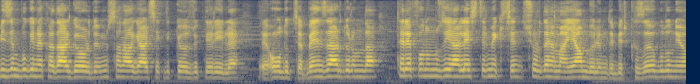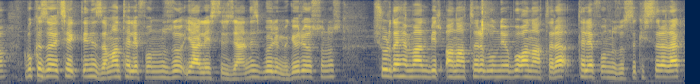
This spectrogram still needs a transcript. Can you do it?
bizim bugüne kadar gördüğümüz sanal gerçeklik gözlükleriyle e, oldukça benzer durumda. Telefonumuzu yerleştirmek için şurada hemen yan bölümde bir kızağı bulunuyor. Bu kızağı çektiğiniz zaman telefonunuzu yerleştireceğiniz bölümü görüyorsunuz. Şurada hemen bir anahtarı bulunuyor. Bu anahtara telefonunuzu sıkıştırarak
